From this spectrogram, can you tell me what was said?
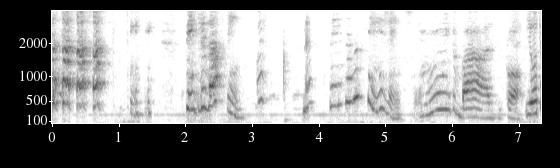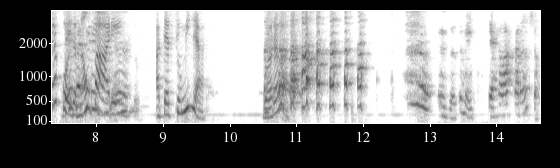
Simples assim. né? Simples assim, gente. É muito básico. Ó. E outra coisa, não pare até se humilhar. Bora lá. Exatamente. Terra lá, cara no chão.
